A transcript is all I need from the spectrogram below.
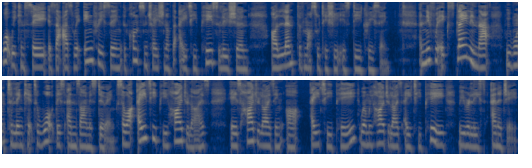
What we can see is that as we're increasing the concentration of the ATP solution, our length of muscle tissue is decreasing. And if we're explaining that, we want to link it to what this enzyme is doing. So our ATP hydrolase is hydrolyzing our ATP. When we hydrolyze ATP, we release energy.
